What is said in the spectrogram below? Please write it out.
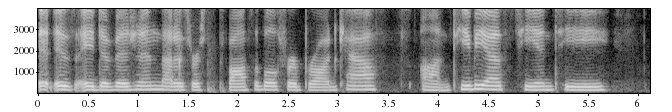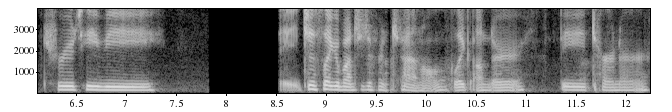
it is a division that is responsible for broadcasts on TBS, TNT, truTV, eh, just like a bunch of different channels, like under the Turner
